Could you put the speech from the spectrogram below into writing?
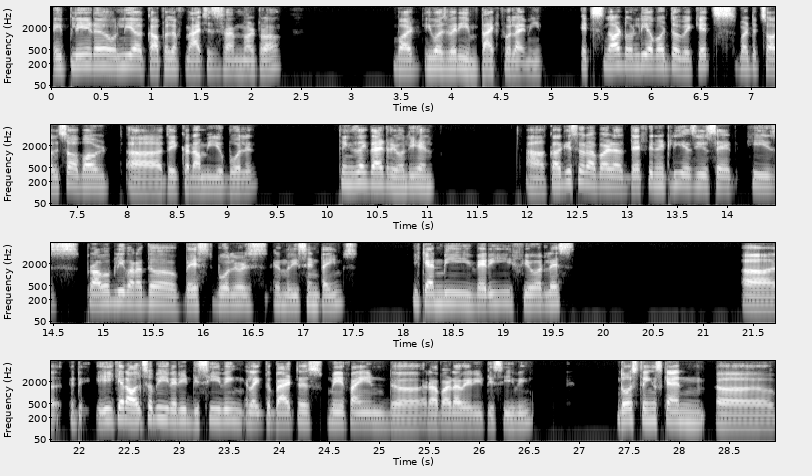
he played only a couple of matches if I'm not wrong, but he was very impactful. I mean, it's not only about the wickets, but it's also about uh, the economy you bowl in. Things like that really help. Uh, Kagiso Rabada, definitely, as you said, he's probably one of the best bowlers in recent times. He can be very fearless uh, he can also be very deceiving. Like the batters may find uh, Rabada very deceiving. Those things can uh,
